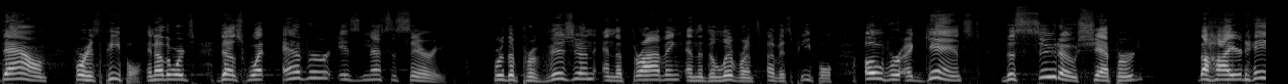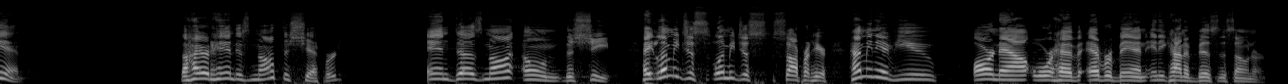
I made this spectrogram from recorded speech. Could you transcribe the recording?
down for his people. In other words, does whatever is necessary for the provision and the thriving and the deliverance of his people over against the pseudo shepherd, the hired hand. The hired hand is not the shepherd and does not own the sheep. Hey, let me just let me just stop right here. How many of you are now or have ever been any kind of business owner?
